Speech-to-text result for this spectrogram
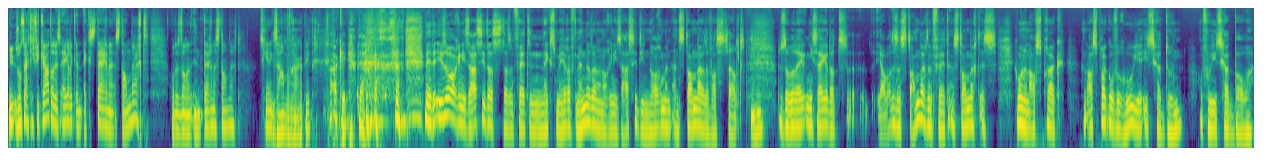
Nu, zo'n certificaat dat is eigenlijk een externe standaard. Wat is dan een interne standaard? Is geen examenvragen, Peter. Ah, oké. Ja. nee, de ISO-organisatie, dat is, dat is in feite niks meer of minder dan een organisatie die normen en standaarden vaststelt. Mm Dus dat wil eigenlijk niet zeggen dat... Ja, wat is een standaard in feite? Een standaard is gewoon een afspraak. Een afspraak over hoe je iets gaat doen of hoe je iets gaat bouwen.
